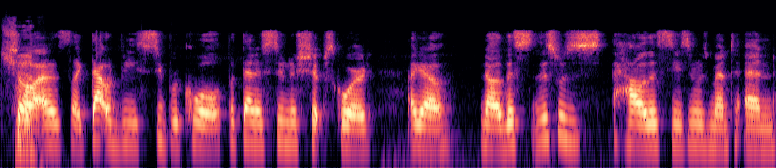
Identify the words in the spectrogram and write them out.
So I was like, that would be super cool. But then as soon as Ship scored, I go, no, this this was how this season was meant to end.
